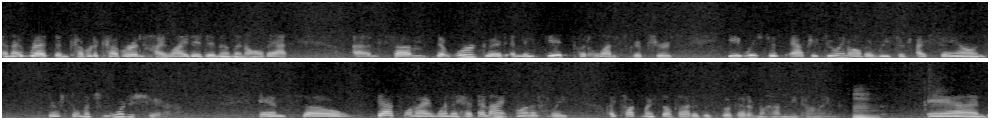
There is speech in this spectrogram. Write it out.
and I read them cover to cover and highlighted in them and all that. Um, some that were good, and they did put a lot of scriptures. It was just after doing all the research, I found there's so much more to share. And so that's when I went ahead. And I honestly, I talked myself out of this book I don't know how many times. Mm. And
